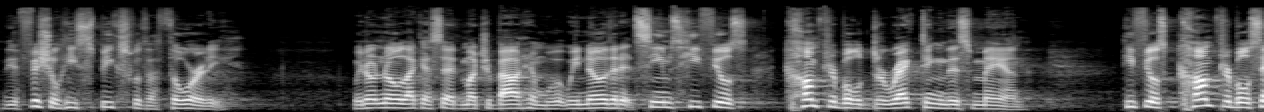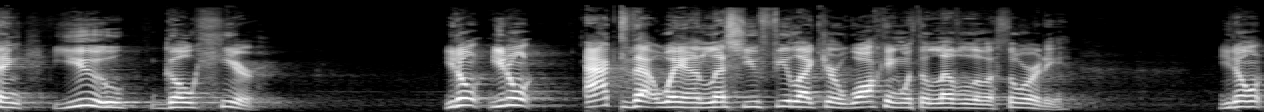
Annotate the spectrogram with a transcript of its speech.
the official, he speaks with authority. We don't know, like I said, much about him, but we know that it seems he feels comfortable directing this man. He feels comfortable saying, You go here. You don't, you don't act that way unless you feel like you're walking with a level of authority. You don't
